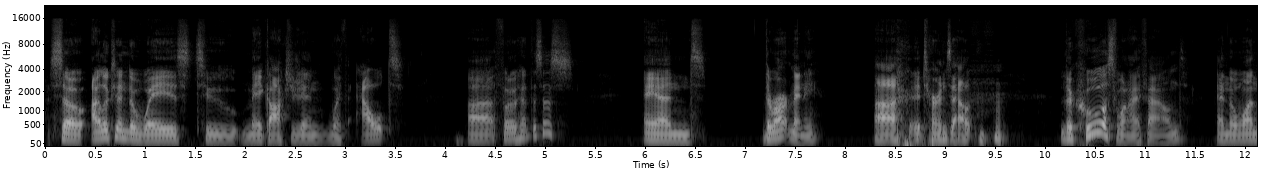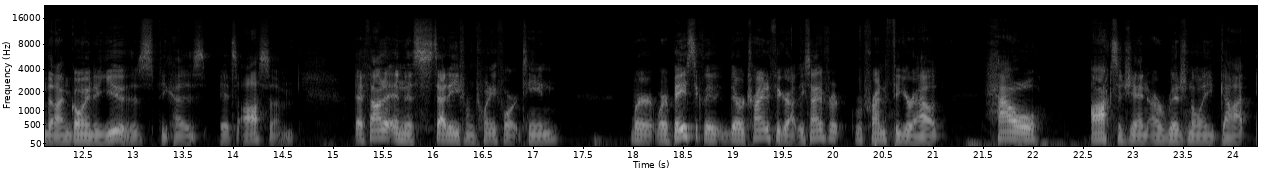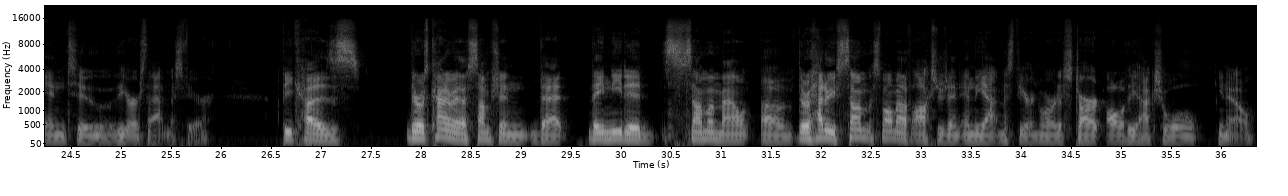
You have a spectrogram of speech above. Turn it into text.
So I looked into ways to make oxygen without uh, photosynthesis, and there aren't many. Uh, it turns out the coolest one I found, and the one that I'm going to use because it's awesome. I found it in this study from 2014, where where basically they were trying to figure out. The scientists were trying to figure out how oxygen originally got into the Earth's atmosphere, because there was kind of an assumption that they needed some amount of there had to be some small amount of oxygen in the atmosphere in order to start all of the actual you know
